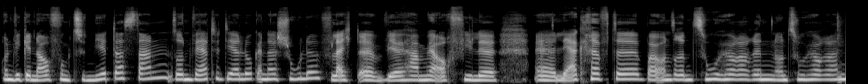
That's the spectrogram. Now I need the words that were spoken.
Und wie genau funktioniert das dann, so ein Wertedialog in der Schule? Vielleicht, äh, wir haben ja auch viele äh, Lehrkräfte bei unseren Zuhörerinnen und Zuhörern.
